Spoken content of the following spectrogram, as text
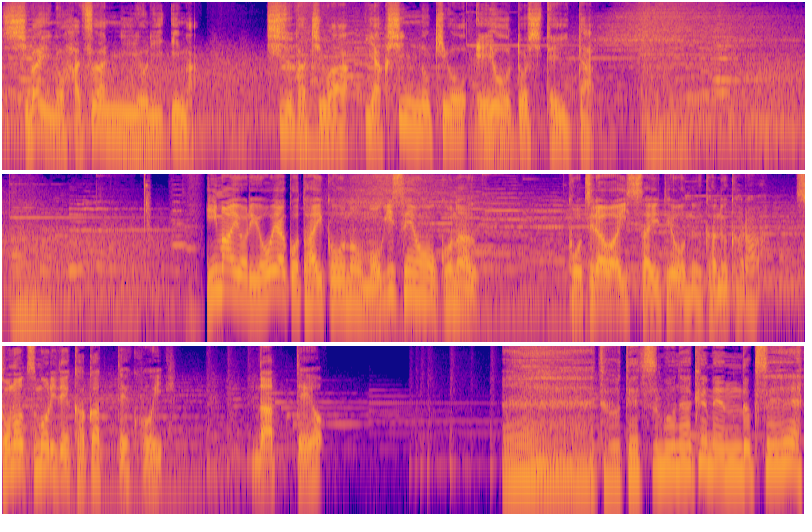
芝居の発案により今子女たちは躍進の気を得ようとしていた。今より親子対抗の模擬戦を行う。こちらは一切手を抜かぬからそのつもりでかかってこい。だってよ。とてつもなくめんどくせえ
